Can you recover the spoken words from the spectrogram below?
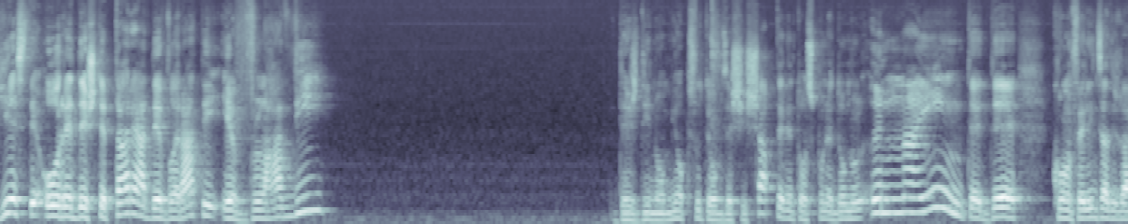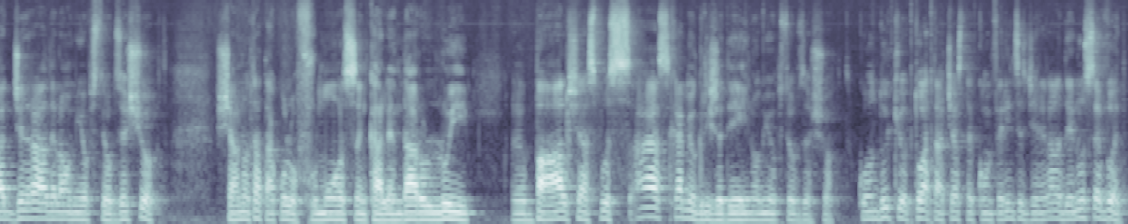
este o redeșteptare adevărată evlavii? Deci din 1887 ne tot spune Domnul înainte de conferința generală de la 1888. Și a notat acolo frumos în calendarul lui uh, Baal și a spus, să că am eu grijă de ei în 1888. Conduc eu toată această conferință generală de nu se văd.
